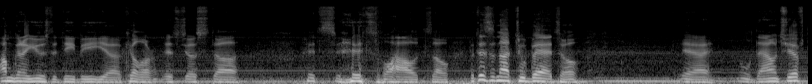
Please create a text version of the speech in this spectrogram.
I'm gonna use the DB uh, killer it's just uh, it's it's loud so but this is not too bad so yeah a little downshift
